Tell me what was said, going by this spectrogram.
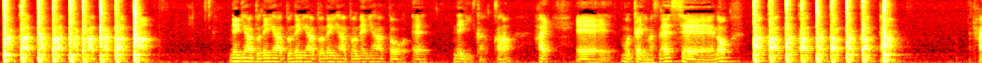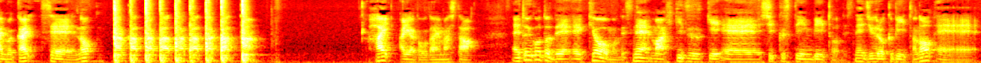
タカタカタカタカタン。ネギハート、ネギハート、ネギハート、ネギハート、ネギハト、えーネギかかな？はい。えーもう一回いきますね。せーの。タカタカタカタカタン。はい、もう一回。せーの。タカタカタカタカタン。はい、ありがとうございました。えーということで、えー今日もですね、まあ、引き続き、えー16ビートですね、16ビートの、えー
